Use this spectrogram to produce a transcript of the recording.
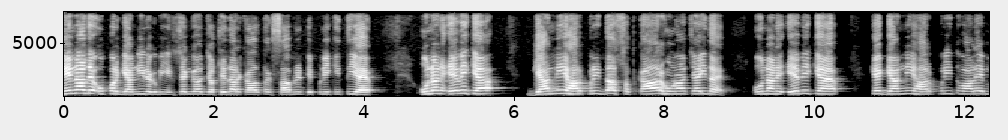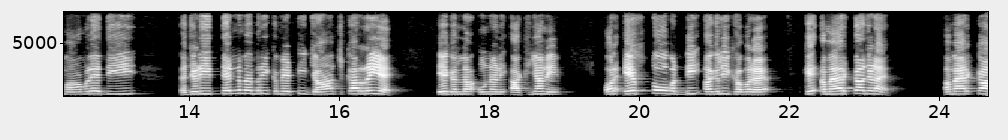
ਇਹਨਾਂ ਦੇ ਉੱਪਰ ਗਿਆਨੀ ਰਗਵੀਰ ਸਿੰਘ, ਜਥੇਦਾਰ ਅਕਾਲ ਤਖਤ ਸਾਹਿਬ ਨੇ ਟਿੱਪਣੀ ਕੀਤੀ ਹੈ। ਉਹਨਾਂ ਨੇ ਇਹ ਵੀ ਕਿਹਾ, ਗਿਆਨੀ ਹਰਪ੍ਰੀਤ ਦਾ ਸਤਕਾਰ ਹੋਣਾ ਚਾਹੀਦਾ ਹੈ। ਉਹਨਾਂ ਨੇ ਇਹ ਵੀ ਕਿਹਾ ਕਿ ਗਿਆਨੀ ਹਰਪ੍ਰੀਤ ਵਾਲੇ ਮਾਮਲੇ ਦੀ ਜਿਹੜੀ ਤਿੰਨ ਮੈਂਬਰੀ ਕਮੇਟੀ ਜਾਂਚ ਕਰ ਰਹੀ ਹੈ। ਇਹ ਗੱਲਾਂ ਉਹਨਾਂ ਨੇ ਆਖੀਆਂ ਨੇ। ਔਰ ਇਸ ਤੋਂ ਵੱਡੀ ਅਗਲੀ ਖਬਰ ਹੈ ਕਿ ਅਮਰੀਕਾ ਜਿਹੜਾ ਹੈ, ਅਮਰੀਕਾ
